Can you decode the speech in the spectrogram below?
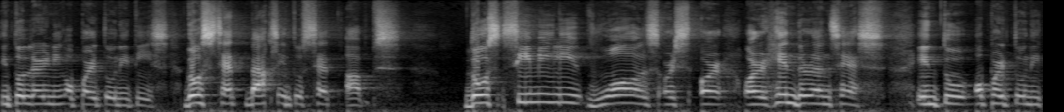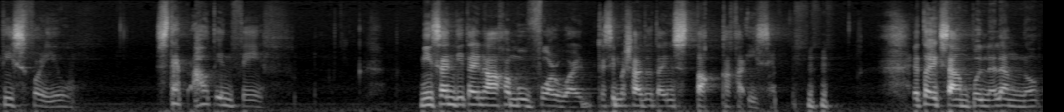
into learning opportunities, those setbacks into setups, those seemingly walls or, or, or hindrances into opportunities for you. Step out in faith. Minsan di tayo nakaka-move forward kasi masyado tayong stuck kakaisip. Ito example na lang, no?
